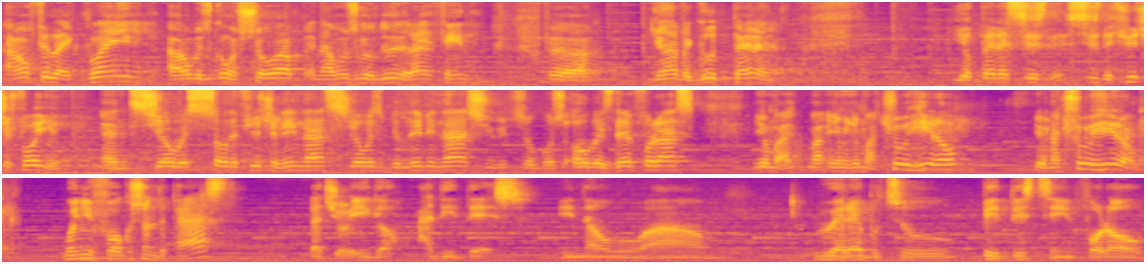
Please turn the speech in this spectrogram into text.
I don't feel like playing, I always go and show up and I always go do the right thing. If uh, you have a good parent, your parent sees, sees the future for you. And she always saw the future in us. She always believed in us. She was always there for us. You're my, my you're my true hero. You're my true hero. When you focus on the past, that's your ego. I did this. You know, um, we were able to beat this team for all.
